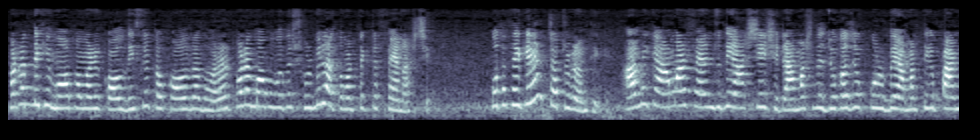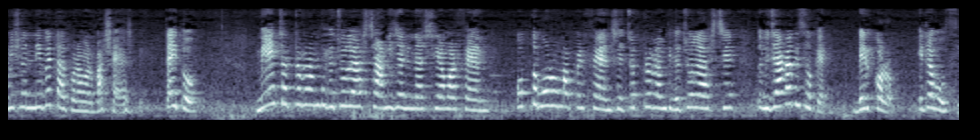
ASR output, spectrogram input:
হঠাৎ দেখি মপ আমার কল দিছে, তো কলটা ধরার পরে মপ বলতে শর্মিলা তোমার তো একটা ফ্যান আসছে। কোথা থেকে? চট্টগ্রাম থেকে। আমি কি আমার ফ্যান যদি আসে, সেটা আমার সাথে যোগাযোগ করবে, আমার থেকে পারমিশন নিবে, তারপর আমার বাসায় আসবে। তাই তো? মেয়ে চট্টগ্রাম থেকে চলে আসছে, আমি জানি না সে আমার ফ্যান কত বড় মাপের ফ্যান সে চট্টগ্রাম থেকে চলে আসছে। তুমি জায়গা দিছো কেন? বের করো, এটা বলছি।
